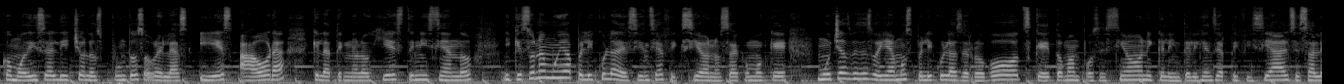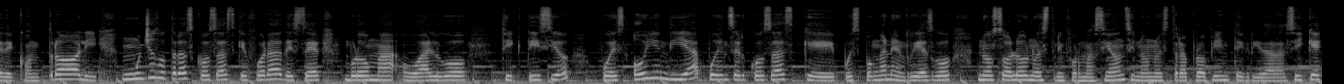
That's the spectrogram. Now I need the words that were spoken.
como dice el dicho, los puntos sobre las y es ahora que la tecnología está iniciando y que suena muy a película de ciencia ficción, o sea, como que muchas veces veíamos películas de robots que toman posesión y que la inteligencia artificial se sale de control y muchas otras cosas que fuera de ser broma o algo ficticio, pues hoy en día pueden ser cosas que pues pongan en riesgo no solo nuestra información, sino nuestra propia integridad. Así que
